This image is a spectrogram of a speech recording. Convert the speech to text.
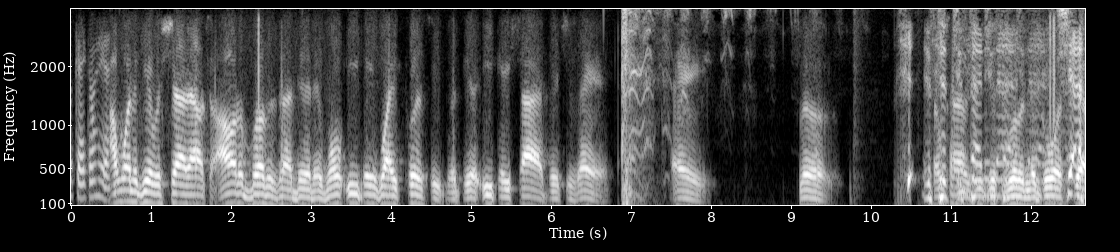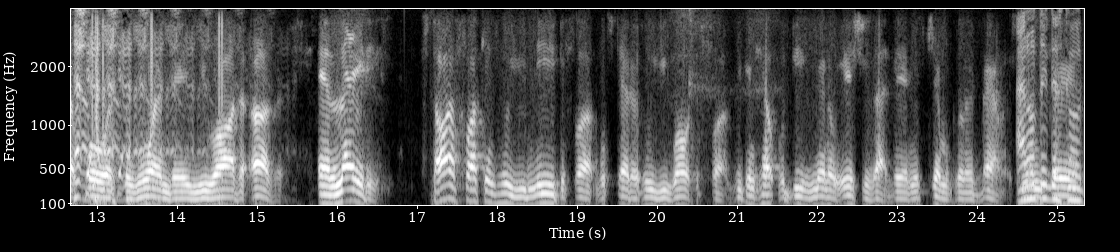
Okay, go ahead. I want to give a shout out to all the brothers out there that won't eat their white pussy, but they'll eat their side bitch's ass. hey, look. It's the Sometimes you're just 299. willing to go a Shout step out, forward shout to one, then you are the other. And ladies, start fucking who you need to fuck instead of who you want to fuck. You can help with these mental issues out there and this chemical imbalance. I You know don't think that's saying? gonna.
